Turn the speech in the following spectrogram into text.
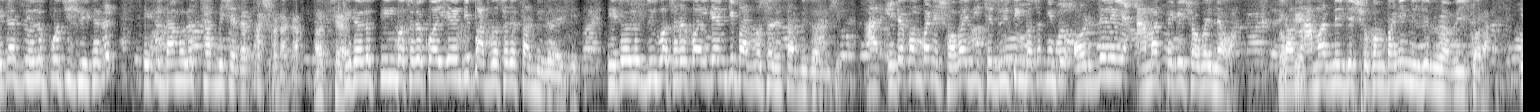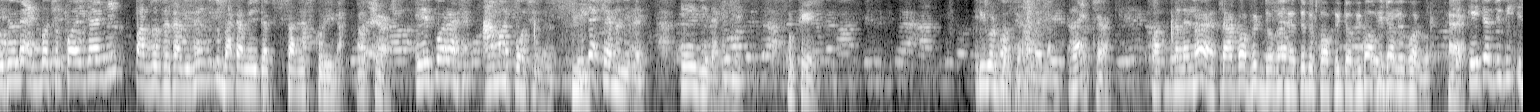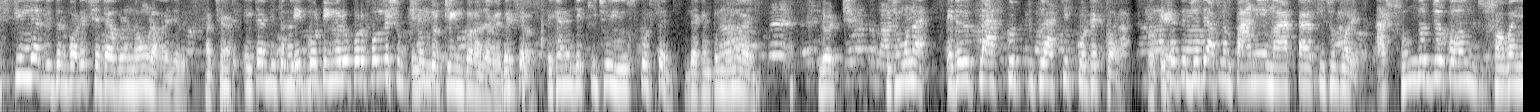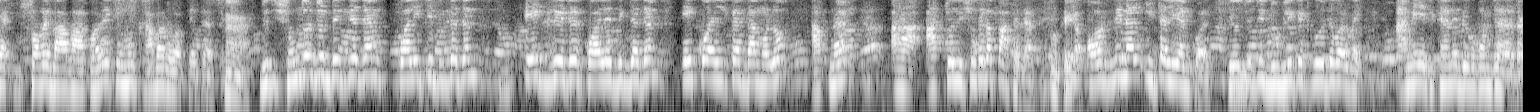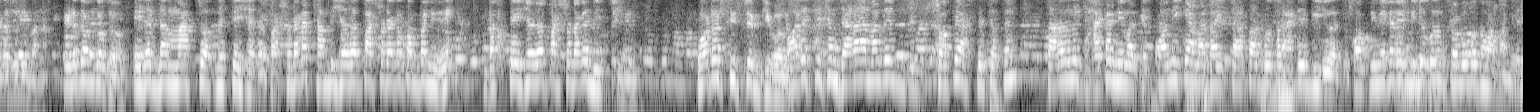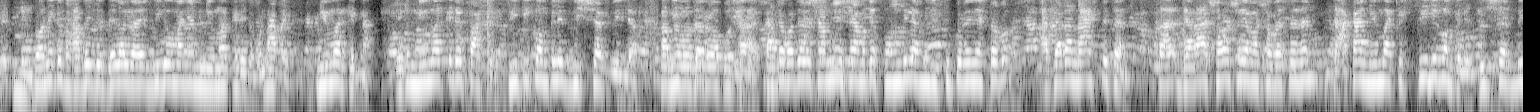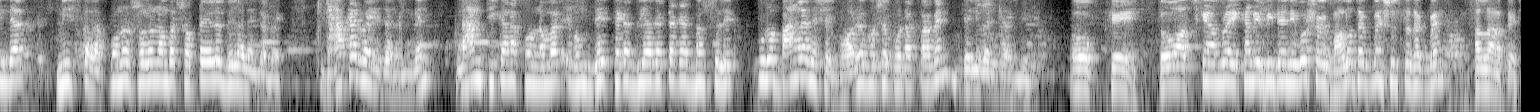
এটা হলো পঁচিশ লিটারের এটার দাম হলো ছাব্বিশ হাজার পাঁচশো টাকা। আচ্ছা। এটা হলো তিন বছরের কয়েল গ্যারান্টি পাঁচ বছরের সার্ভিস ওয়ারেন্টি এটা হলো দুই বছরের কয়েল গ্যারান্টি পাঁচ বছরের সার্ভিস ওয়ারেন্টি আর এটা কোম্পানি সবাই দিচ্ছে দুই তিন বছর কিন্তু অরিজিনালি আমার থেকে সবাই নেওয়া। কারণ আমার নিজস্ব কোম্পানি নিজের ভাবেই করা। এটা হলো এক বছর কয়েল গ্যারান্টি পাঁচ বছর সার্ভিস ওয়ারেন্টি বাট আমি এটা সাজেস্ট করি না। আচ্ছা। এরপর আসে আমার পছন্দ। এটা কেন নেবেন? এই যে দেখেন ওকে কি আচ্ছা। হ্যাঁ চা কফির দোকানে তো কফি টফি কফি টফি পড়ব এটা যদি স্টিলের ভিতর পড়ে সেটা উপরে নোংরা যাবে। আচ্ছা। এটার ভিতরে এই কোটিং এর উপর পড়লে খুব সুন্দর ক্লিন করা যাবে দেখছেন? এখানে যে কিছু ইউজ করছেন দেখেন তো মনে হয়। গুড কিছু মনে হয়? এটা হলো প্লাস্টিক প্লাস্টিক কোটেড করা। এটাতে যদি আপনার পানি মার টার কিছু পরে আর সৌন্দর্য কলম সবাই সবাই বা ভা করে কিন্তু খাবার খেতে আসে। যদি সৌন্দর্য দিক দিয়ে যান কোয়ালিটির দিক দিয়ে যান এই গ্রেডের কয়েলের দিক দিয়ে যান এই কয়েলটার দাম হলো আপনার আটচল্লিশশো থেকে পাঁচ হাজার। এটা অরিজিনাল ইতালিয়ান কয়েল কেউ যদি ডুপ্লিকেট করতে পারবে আমি এখানে দেবো পঞ্চাশ হাজার টাকা যদি বানা এটার দাম কত? এটার দাম মাত্র আপনার তেইশ হাজার পাঁচশো টাকা ছাব্বিশ হাজার পাঁচশো টাকা কোম্পানি রে বাট তেইশ হাজার পাঁচশো টাকা দিচ্ছি আমি। ওয়াটার সিস্টেম কি বলে? অর্ডার সিস্টেম যারা আমাদের শপে আসতে চাচ্ছেন তারা হলো ঢাকা নিউ মার্কেট। অনেকে আমার ভাই চার পাঁচ বছর আগের ভিডিও আছে কফি মেকারের ভিডিও গুলো সর্বপ্রথম আমাদের তো অনেকে ভাবে যে বেলাল ভাইয়ের ভিডিও মানে আমি নিউ মার্কেটে যাব। না ভাই নিউ মার্কেট না। এটা নিউ মার্কেটের পাশে সিটি কমপ্লেক্স বিশ্বাস বিল্ডার কাঁচা বাজারের এ। কাঁচা বাজারের সামনে এসে আমাকে ফোন দিলে আমি রিসিভ করে নিয়ে আসতে পারব। আর যারা না আসতে চান যারা সরাসরি আমার সবাই আসতে দেন Dhaka new market city complex, Biswas builder, নিচতলা, পনেরো ষোলো নম্বর সবটাই হলো বেলাল এন্টারপ্রাইজ ঢাকার বাইরে যারা নেবেন, নাম, ঠিকানা ফোন নাম্বার এবং দেড় থেকে দুই হাজার টাকা অ্যাডভান্স করলে পুরো বাংলাদেশে ঘরে বসে প্রোডাক্ট পাবেন ডেলিভারি চার্জ দিলে। ওকে তো আজকে আমরা এখানে বিদায় নিব। সবাই ভালো থাকবেন, সুস্থ থাকবেন। আল্লাহ হাফেজ।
